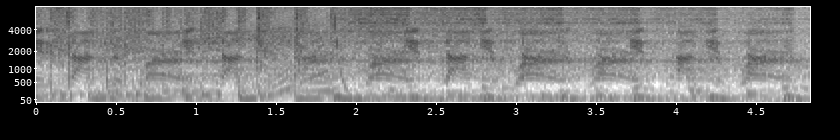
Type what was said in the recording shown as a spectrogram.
It's time to work. It's time to work. It's time to work. It's time to work.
